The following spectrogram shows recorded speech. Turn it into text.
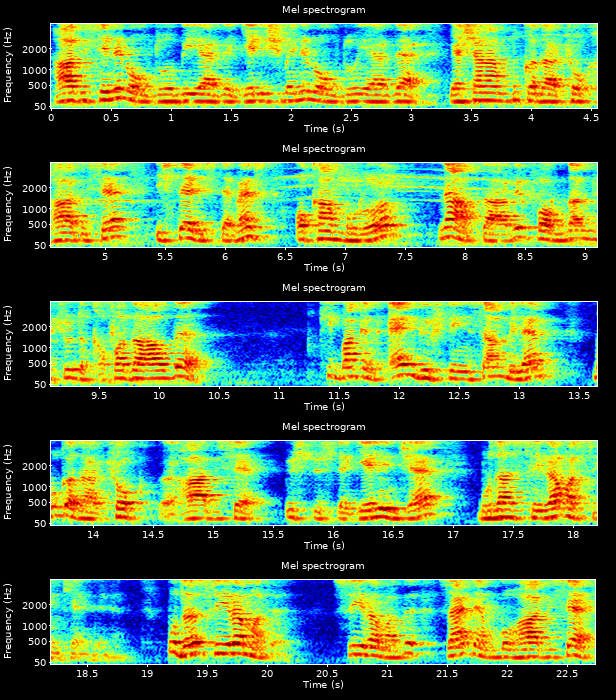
hadisenin olduğu bir yerde, gelişmenin olduğu yerde yaşanan bu kadar çok hadise ister istemez Okan Buruk ne yaptı abi? Formdan düşürdü, kafa dağıldı. Ki bakın en güçlü insan bile bu kadar çok e, hadise üst üste gelince buradan sıyıramazsın kendini. Bu da sıyıramadı. Sıyıramadı. Zaten bu hadise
